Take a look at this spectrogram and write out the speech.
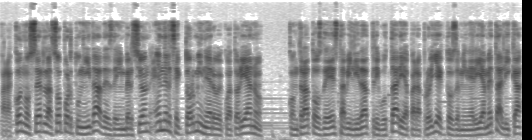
para conocer las oportunidades de inversión en el sector minero ecuatoriano. Contratos de estabilidad tributaria para proyectos de minería metálica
